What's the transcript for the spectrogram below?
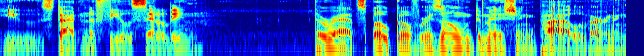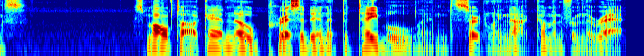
You starting to feel settled in? The rat spoke over his own diminishing pile of earnings. Small talk had no precedent at the table, and certainly not coming from the rat.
